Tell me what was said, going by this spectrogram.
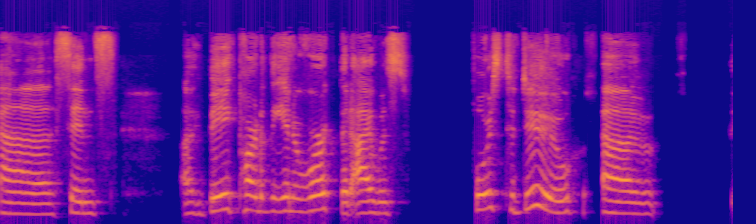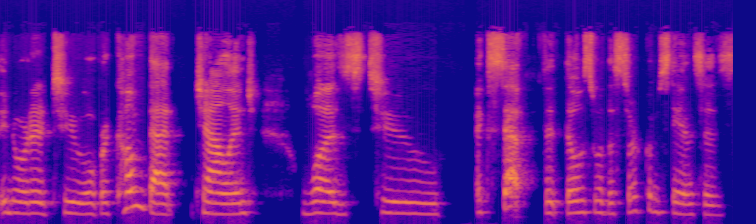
Uh, since a big part of the inner work that I was forced to do uh, in order to overcome that challenge was to accept that those were the circumstances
